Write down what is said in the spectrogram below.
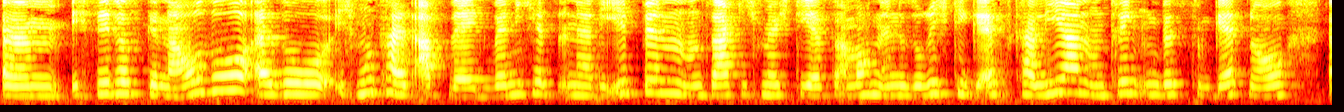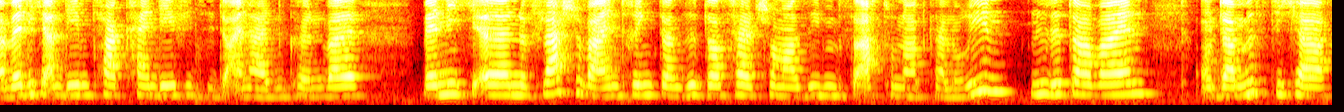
Ähm, ich sehe das genauso. Also ich muss halt abwägen. Wenn ich jetzt in der Diät bin und sage, ich möchte jetzt am Wochenende so richtig eskalieren und trinken bis zum Get-No, dann werde ich an dem Tag kein Defizit einhalten können, weil wenn ich äh, eine Flasche Wein trinke, dann sind das halt schon mal 700 bis 800 Kalorien, ein Liter Wein. Und da müsste ich ja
